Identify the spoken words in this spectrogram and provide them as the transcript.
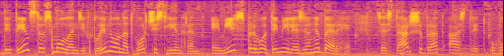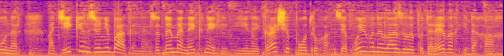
Дитинство в Смоланді вплинуло на творчість Лінгрен. Еміль з пригод Еміля з Льонеберге – це старший брат Астрід Гунар, Мадікін з Юнібакена з одноіменної книги, її найкраща подруга, з якою вони лазили по деревах і дахах.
